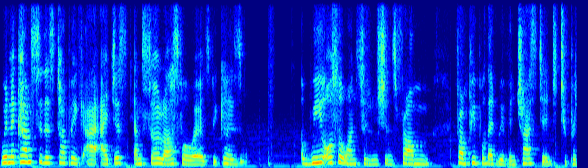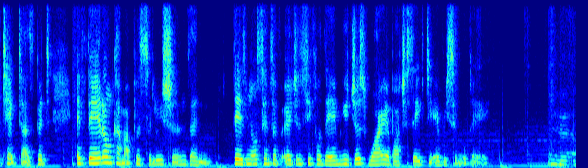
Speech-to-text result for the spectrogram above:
when it comes to this topic, I, I just am so lost for words because we also want solutions from from people that we've entrusted to protect us. But if they don't come up with solutions and there's no sense of urgency for them, you just worry about your safety every single day. Yeah.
